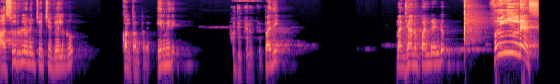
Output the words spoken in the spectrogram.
ఆ సూర్యులో నుంచి వచ్చే వెలుగు కొంత ఉంటుంది. ఎనిమిది? పది? మధ్యాహ్నం పన్నెండు. ఫుల్నెస్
